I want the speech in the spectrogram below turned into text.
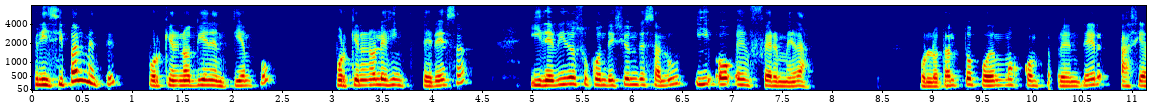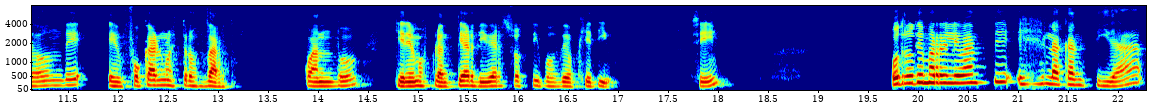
Principalmente porque no tienen tiempo, porque no les interesa y debido a su condición de salud y o enfermedad. Por lo tanto, podemos comprender hacia dónde enfocar nuestros dardos cuando queremos plantear diversos tipos de objetivos. ¿Sí? Otro tema relevante es la cantidad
